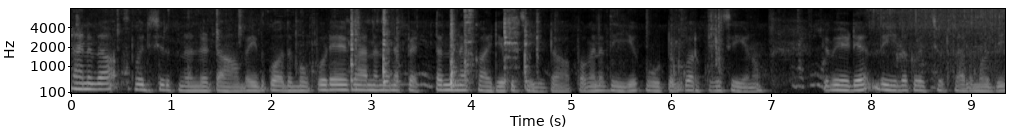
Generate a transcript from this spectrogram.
ഞാനിതാ പൊരിച്ചെടുക്കുന്നുണ്ട് കേട്ടോ. അപ്പോൾ ഇത് ഗോതമ്പ് പൊടിയായ കാരണം തന്നെ പെട്ടെന്ന് തന്നെ കരിയൊക്കെ ചെയ്യും കേട്ടോ. അപ്പോൾ അങ്ങനെ തീയെ കൂട്ടും കുറക്കുകയൊക്കെ ചെയ്യണം. ഒരു വേടിയ തീയിലൊക്കെ വെച്ച് കൊടുത്താലും മതി.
